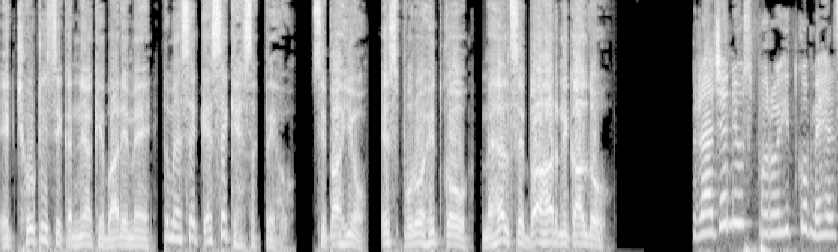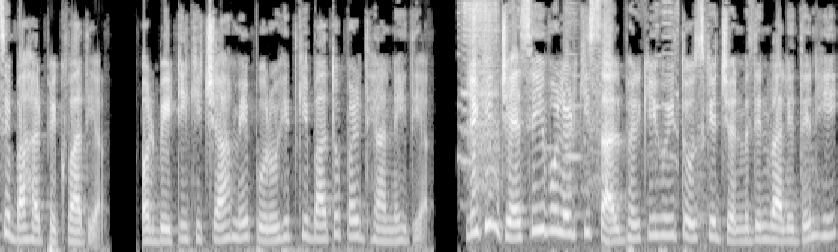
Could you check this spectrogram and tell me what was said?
एक छोटी सी कन्या के बारे में तुम ऐसे कैसे कह सकते हो? सिपाहियों, इस पुरोहित को महल से बाहर निकाल दो। राजा ने उस पुरोहित को महल से बाहर फिकवा दिया और बेटी की चाह में पुरोहित की बातों पर ध्यान नहीं दिया। लेकिन जैसे ही वो लड़की साल भर की हुई तो उसके जन्मदिन वाले दिन ही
